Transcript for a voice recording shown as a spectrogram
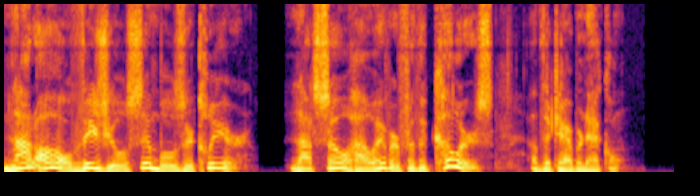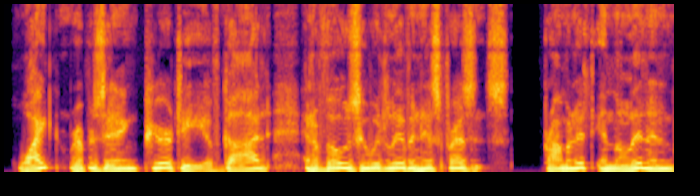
Not all visual symbols are clear. Not so, however, for the colors of the tabernacle. White representing purity of God and of those who would live in his presence, prominent in the linen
